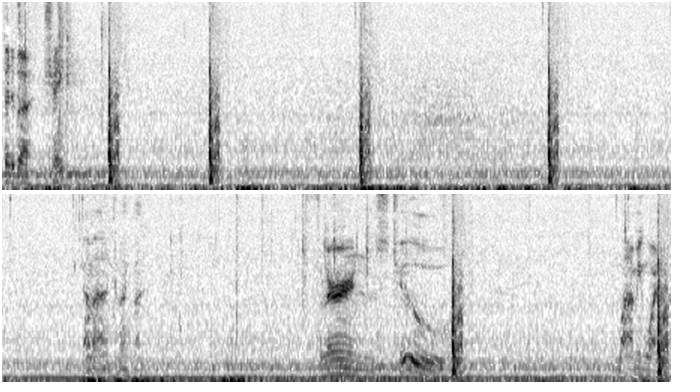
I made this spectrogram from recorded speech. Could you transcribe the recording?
Bit of a shake. Come on, come on, come on. Flurns 2. Well, I mean, why not?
